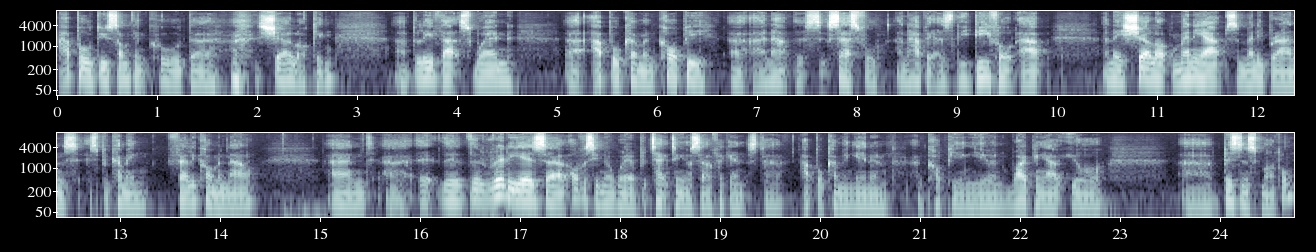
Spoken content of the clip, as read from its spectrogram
Apple do something called Sherlocking. I believe that's when uh, Apple come and copy uh, an app that's successful and have it as the default app, and they Sherlock many apps and many brands. It's becoming fairly common now, and uh, it, there, there, really is uh, obviously no way of protecting yourself against uh, Apple coming in and, and, copying you and wiping out your uh, business model.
